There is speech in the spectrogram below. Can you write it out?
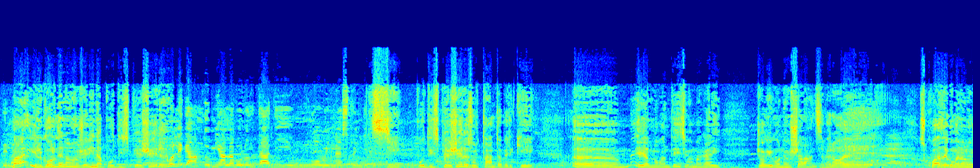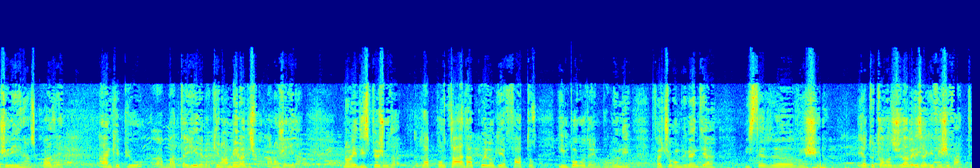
della Ma il gol della Nocerina può dispiacere... Ricollegandomi alla volontà di un nuovo innesto in difesa. Sì, può dispiacere soltanto perché ehm, è al novantesimo e magari giochi con Neuscialanza, però è squadre come la Nocerina, squadre anche più battagliere perché no, a me la, la Nocerina non è dispiaciuta rapportata a quello che ha fatto in poco tempo quindi faccio complimenti a mister Viscido e a tutta la società per i sacrifici fatti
